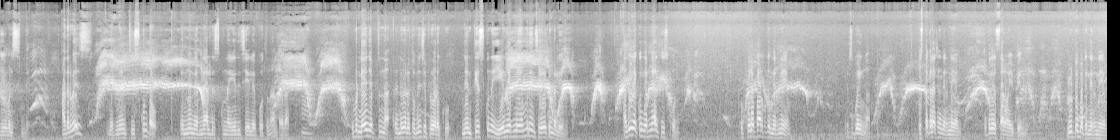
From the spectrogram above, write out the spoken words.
చేయవలసిందే. అదర్వైజ్ నిర్ణయం తీసుకుంటావు. ఎన్నో నిర్ణయాలు తీసుకున్నా ఏది చేయలేకపోతున్నా అంటే ఇప్పుడు నేను చెప్తున్నా రెండు వేల తొమ్మిది నుంచి ఇప్పటి వరకు నేను తీసుకున్న ఏ నిర్ణయము నేను చేయకుండా లేను అది ఎక్కువ నిర్ణయాలు తీసుకోను. ఇప్పుడు పూల పార్కు నిర్ణయం. ఇట్స్ గోయింగ్ ఆన్ పుస్తక రచన నిర్ణయం ఉపదేశారం అయిపోయింది. యూట్యూబ్ ఒక నిర్ణయం.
